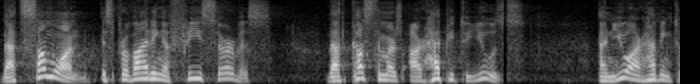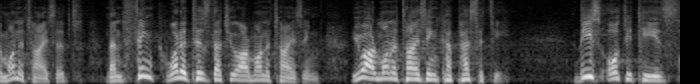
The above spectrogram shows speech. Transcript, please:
that someone is providing a free service that customers are happy to use and you are having to monetize it, then think what it is that you are monetizing. You are monetizing capacity. These OTTs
